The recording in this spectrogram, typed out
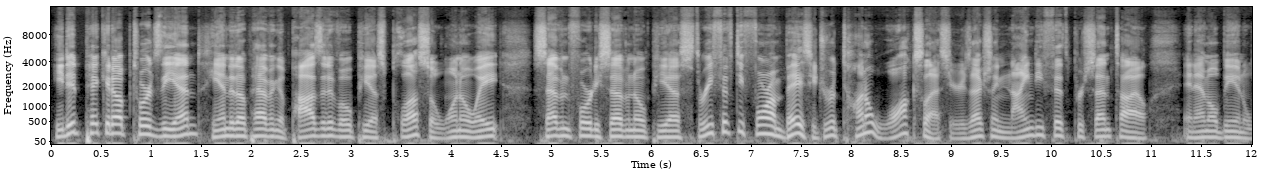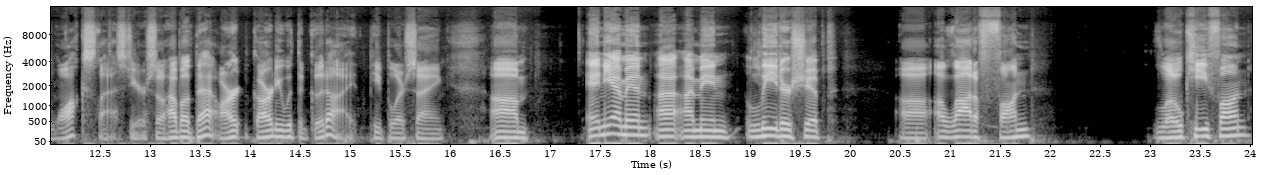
He did pick it up towards the end. He ended up having a positive OPS plus, a 108, 747 OPS, 354 on base. He drew a ton of walks last year. He's actually 95th percentile in MLB in walks last year. So how about that? Art Guardy with the good eye, people are saying. Um, and yeah, man, I, I mean, leadership uh, a lot of fun, low key fun.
